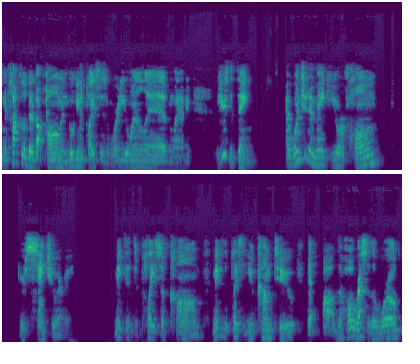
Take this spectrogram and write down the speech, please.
And I've talked a little bit about home and moving places and where do you want to live and what have you. Here's the thing. I want you to make your home your sanctuary. Make it the place of calm. Make it the place that you come to that all, the whole rest of the world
